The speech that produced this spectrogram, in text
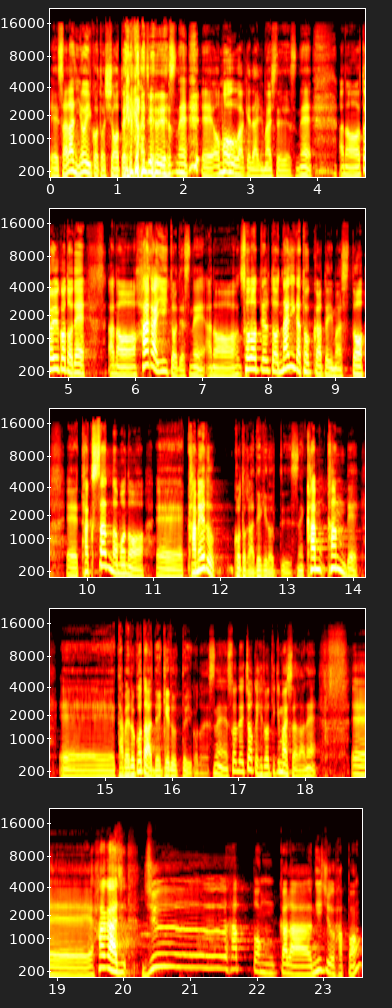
えー、さらに良いことをしようという感じでですね、えー、思うわけでありましてですね。あのということであの歯がいいとですねあの揃っていると何が得かと言いますと、えー、たくさんのものを、えー、噛めることができるっていうですね。噛んで、えー、食べることができるということですね。それでちょっと拾ってきましたらね、えー、歯が18本から28本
